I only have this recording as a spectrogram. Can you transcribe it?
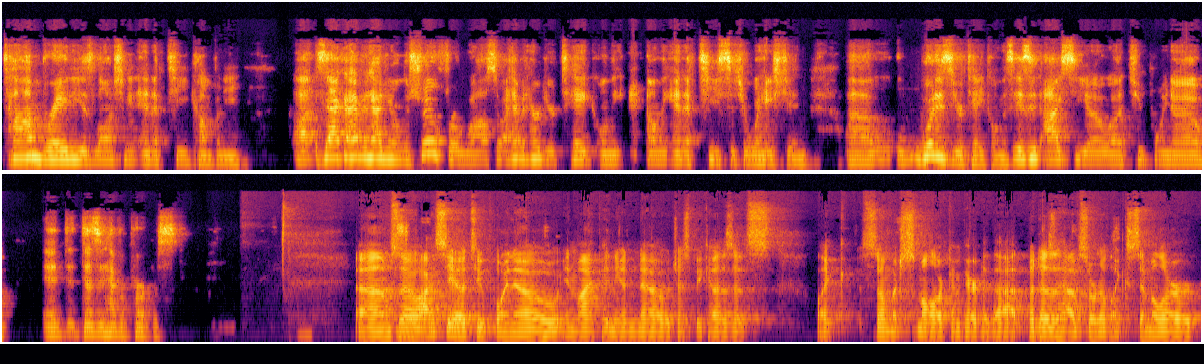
Tom Brady is launching an NFT company. Uh, Zack, I haven't had you on the show for a while, so I haven't heard your take on the on the NFT situation. Uh, what is your take on this? Is it ICO uh, 2.0? It, does it have a purpose? Um, so ICO 2.0, in my opinion, no, just because it's like so much smaller compared to that. But does it have sort of like similar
